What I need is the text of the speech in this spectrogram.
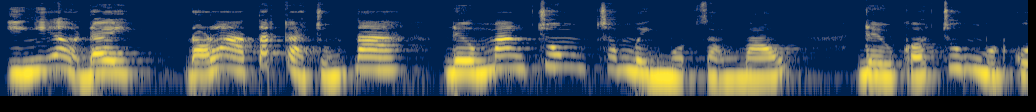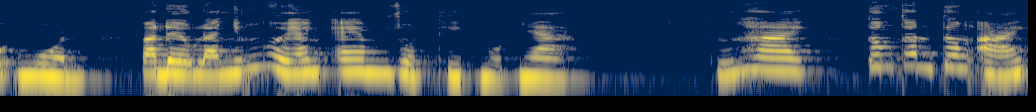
Ý nghĩa ở đây đó là tất cả chúng ta đều mang chung trong mình một dòng máu, đều có chung một cội nguồn và đều là những người anh em ruột thịt một nhà. Thứ hai, tương thân tương ái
